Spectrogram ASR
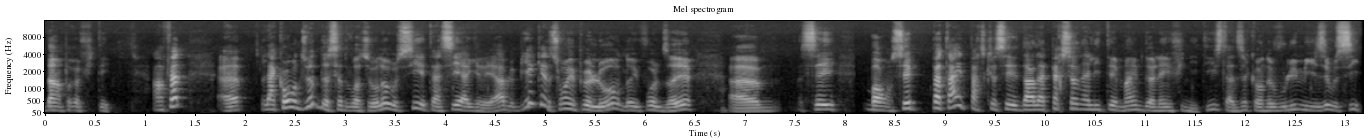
d'en profiter. En fait, euh, la conduite de cette voiture-là aussi est assez agréable, bien qu'elle soit un peu lourde, il faut le dire. Euh, c'est bon, c'est peut-être parce que c'est dans la personnalité même de l'Infinity, c'est-à-dire qu'on a voulu miser aussi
